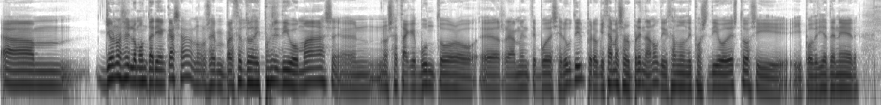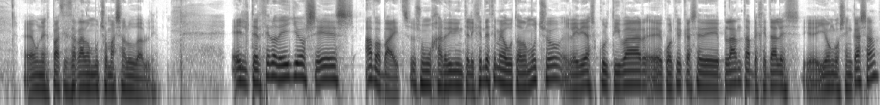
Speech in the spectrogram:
Yo no sé si lo montaría en casa, no sé, me parece otro dispositivo más, eh, no sé hasta qué punto eh, realmente puede ser útil, pero quizá me sorprenda, ¿no? Utilizando un dispositivo de estos y, podría tener eh, un espacio cerrado mucho más saludable. El tercero de ellos es Avabytes, es un jardín inteligente, este me ha gustado mucho, la idea es cultivar cualquier clase de plantas, vegetales y hongos en casa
